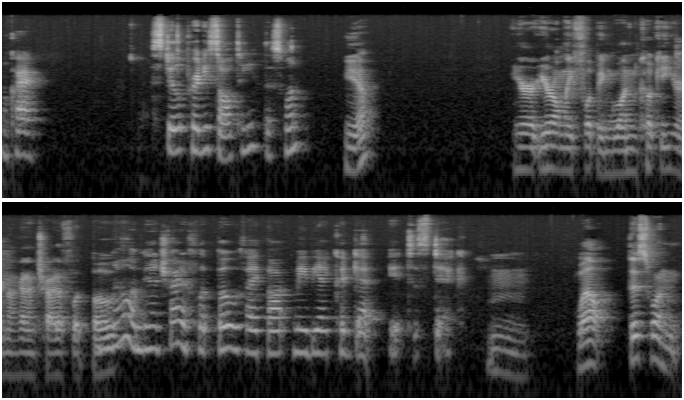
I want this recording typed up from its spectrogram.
Okay. Still pretty salty, this one. Yeah. You're you're only flipping one cookie. You're not gonna try to flip both. No, I'm gonna try to flip both. I thought maybe I could get it to stick. Hmm. Well, this one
